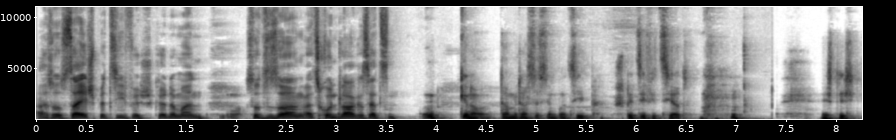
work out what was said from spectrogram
Also sei spezifisch, könnte man sozusagen als Grundlage setzen. Genau, damit hast du es im Prinzip spezifiziert. Richtig.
